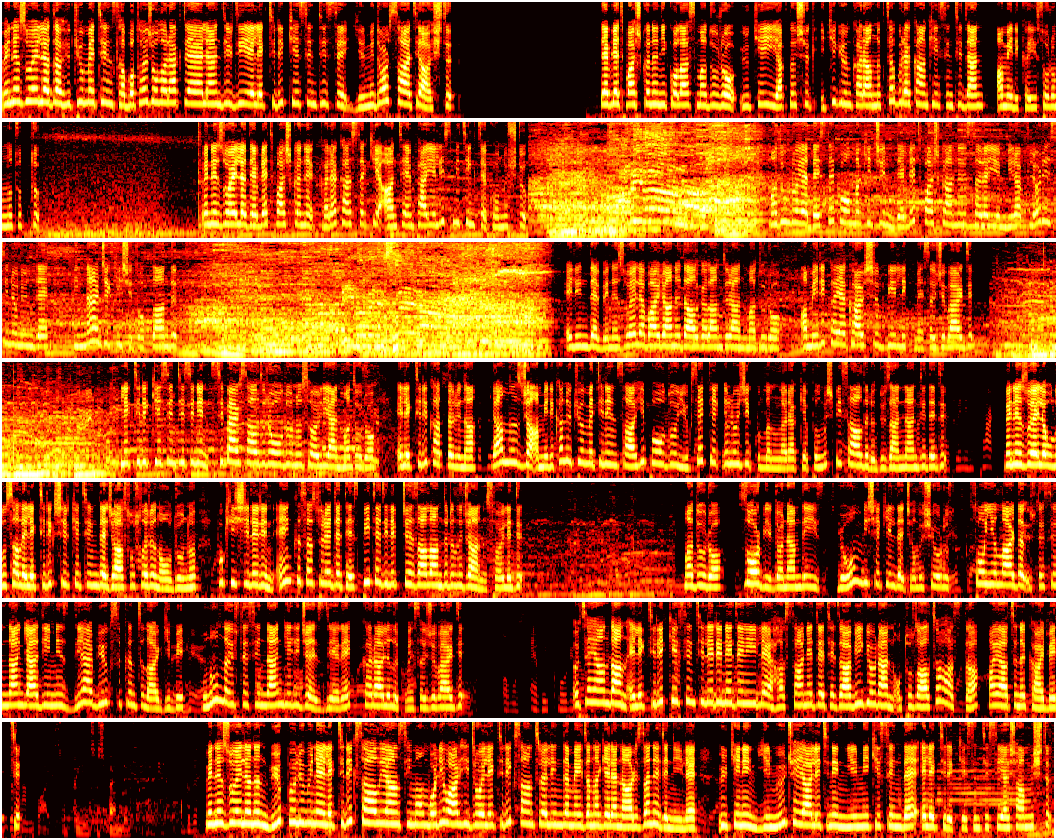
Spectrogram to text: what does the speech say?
Venezuela'da hükümetin sabotaj olarak değerlendirdiği elektrik kesintisi 24 saati aştı. Devlet Başkanı Nicolas Maduro ülkeyi yaklaşık iki gün karanlıkta bırakan kesintiden Amerika'yı sorumlu tuttu. Venezuela Devlet Başkanı Caracas'taki anti-emperyalist mitingde konuştu. Maduro'ya destek olmak için Devlet Başkanlığı Sarayı Miraflores'in önünde binlerce kişi toplandı. Elinde Venezuela bayrağını dalgalandıran Maduro, Amerika'ya karşı birlik mesajı verdi. Elektrik kesintisinin siber saldırı olduğunu söyleyen Maduro, elektrik hatlarına yalnızca Amerikan hükümetinin sahip olduğu yüksek teknoloji kullanılarak yapılmış bir saldırı düzenlendi dedi. Venezuela Ulusal Elektrik Şirketi'nde casusların olduğunu, bu kişilerin en kısa sürede tespit edilip cezalandırılacağını söyledi. Maduro, zor bir dönemdeyiz. Yoğun bir şekilde çalışıyoruz. Son yıllarda üstesinden geldiğimiz diğer büyük sıkıntılar gibi bunun da üstesinden geleceğiz diyerek kararlılık mesajı verdi. Öte yandan elektrik kesintileri nedeniyle hastanede tedavi gören 36 hasta hayatını kaybetti. Venezuela'nın büyük bölümüne elektrik sağlayan Simon Bolivar hidroelektrik santralinde meydana gelen arıza nedeniyle ülkenin 23 eyaletinin 22'sinde elektrik kesintisi yaşanmıştı.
